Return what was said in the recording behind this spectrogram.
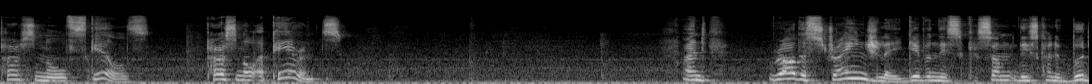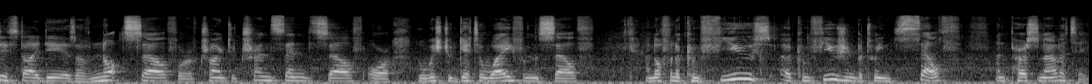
personal skills, personal appearance. And rather strangely, given this some this kind of Buddhist ideas of not self or of trying to transcend the self or the wish to get away from the self, and often a confuse a confusion between self and personality.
